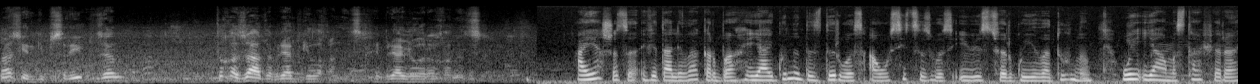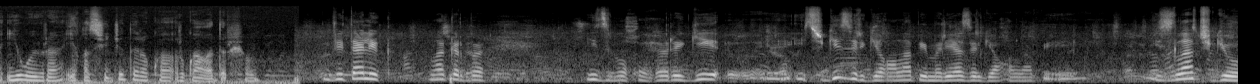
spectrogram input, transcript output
нас иаргьы ԥсра иқәӡам дыҟазаат абри адгьыл ыҟанаҵ абри ажәлар ыҟанаҵ аиашазы витали лакарба иааигәаны дыздыруаз аус ицызуаз иҩызцәа ргәы иладуны уи иаамысҭашәара иуаҩра иҟазшьа ҷыдарақәа ргәаладыршәон виталик лакарба иӡбахә ҳәарагьы ицәгьызаргьы ҟалап имариазаргьы ҟалап излацәгьоу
